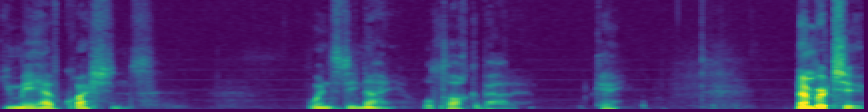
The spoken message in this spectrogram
You may have questions. Wednesday night, we'll talk about it. Okay? Number two,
